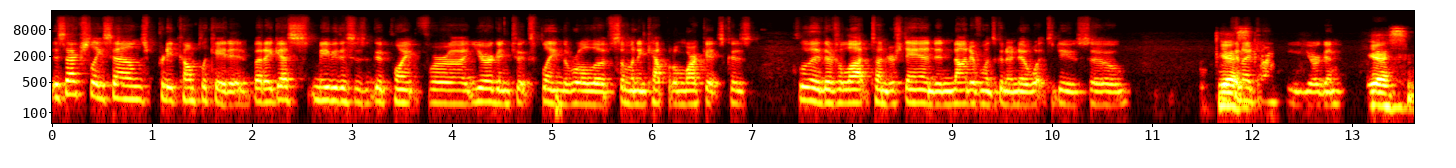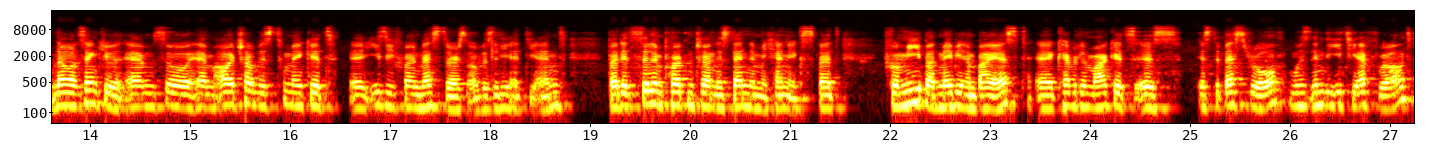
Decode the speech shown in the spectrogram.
This actually sounds pretty complicated, but I guess maybe this is a good point for uh, Jürgen to explain the role of someone in capital markets because clearly there's a lot to understand and not everyone's going to know what to do. So, yes. can I turn to Jürgen? Yes, no, thank you. Um, so um, our job is to make it uh, easy for investors, obviously, at the end, but it's still important to understand the mechanics. But for me, but maybe I'm biased, uh, capital markets is is the best role within the ETF world,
